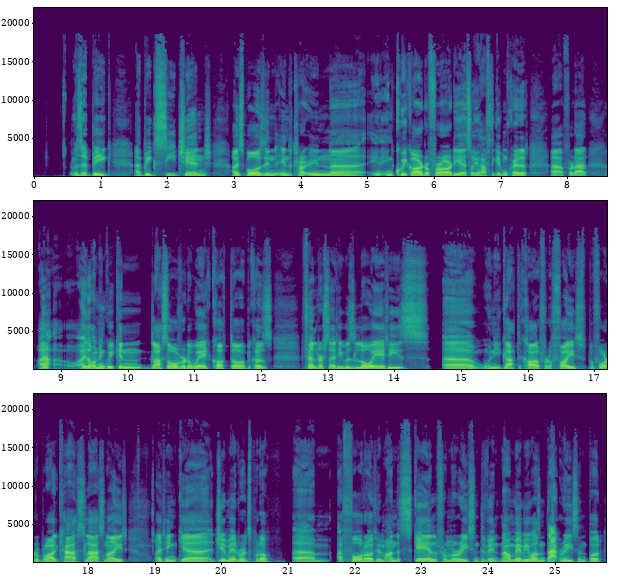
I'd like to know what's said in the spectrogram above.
it was a big, a big sea change, I suppose, in in the tur- in, uh, in in quick order for RDA. So you have to give him credit uh, for that. I I don't think we can gloss over the weight cut though, because Felder said he was low eighties uh, when he got the call for the fight before the broadcast last night. I think uh, Jim Edwards put up um, a photo of him on the scale from a recent event. Now, maybe it wasn't that recent, but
